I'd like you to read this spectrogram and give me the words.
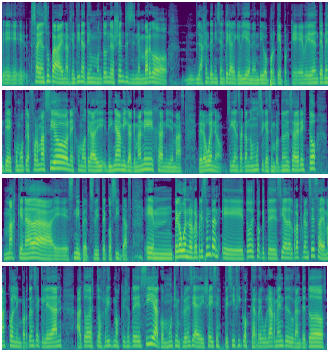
eh, Science Supa en Argentina tiene un montón de oyentes y sin embargo la gente ni se entera de que vienen. Digo, ¿por qué? Porque evidentemente es como otra formación, es como otra di- dinámica que manejan y demás. Pero bueno, siguen sacando música, es importante saber esto, más que nada eh, snippets, ¿viste? Cositas. Em, pero bueno, representan eh, todo esto que te decía del rap francés, además con la importancia que le dan a todos estos ritmos que yo te decía, con mucha influencia de DJs específicos que regularmente durante todos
